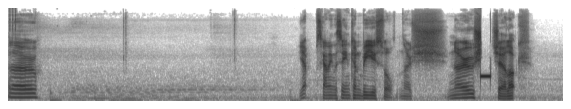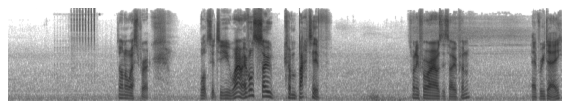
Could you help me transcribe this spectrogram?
Hello. Yep, scanning the scene can be useful. No sh... No sh... Sherlock. Donna Westbrook. What's it to you? Wow, everyone's so combative. 24 hours it's open. Every day.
